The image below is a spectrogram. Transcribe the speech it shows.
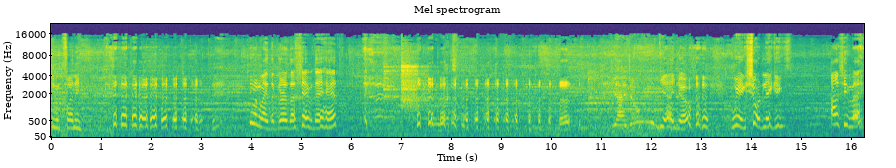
You look funny. you look like the girls that shave their head. G.I. Joe? Yeah, yo. Wearing short leggings. And she like.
